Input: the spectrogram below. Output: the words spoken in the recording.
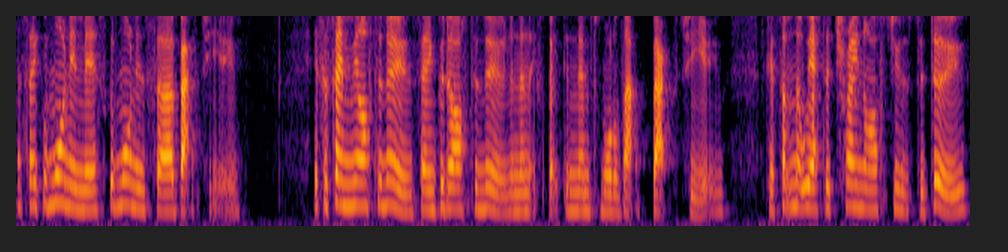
and say good morning, miss. Good morning, sir. Back to you. It's the same in the afternoon, saying good afternoon and then expecting them to model that back to you. Okay, something that we have to train our students to do,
